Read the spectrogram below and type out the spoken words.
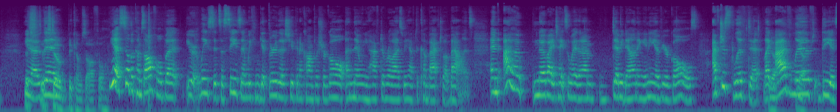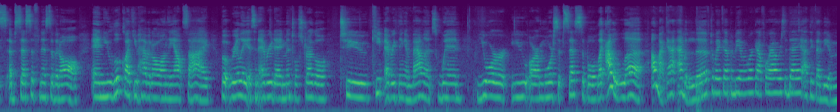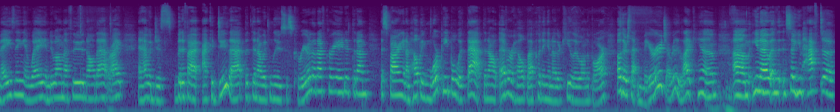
you it's- know it then still becomes awful. yeah, it still becomes awful. But you're at least it's a season. We can get through this. You can accomplish your goal, and then you have to realize we have to come back to a balance. And I hope nobody takes away that I'm Debbie Downing any of your goals. I've just lived it. Like Yeah. I've lived the obsessiveness of it all. And you look like you have it all on the outside, but really it's an everyday mental struggle to keep everything in balance when you're you are more susceptible. Like I would love oh my god, I would love to wake up and be able to work out four hours a day. I think that'd be amazing and weigh and do all my food and all that, right? And I would just but if I, I could do that, but then I would lose this career that I've created that I'm aspiring and I'm helping more people with that than I'll ever help by putting another kilo on the bar. Oh, there's that marriage. I really like him. Um, you know, and, and so you have to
